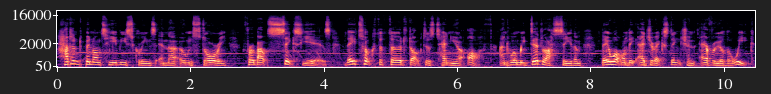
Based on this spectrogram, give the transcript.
hadn't been on TV screens in their own story for about six years. They took the Third Doctor's tenure off, and when we did last see them, they were on the edge of extinction every other week.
